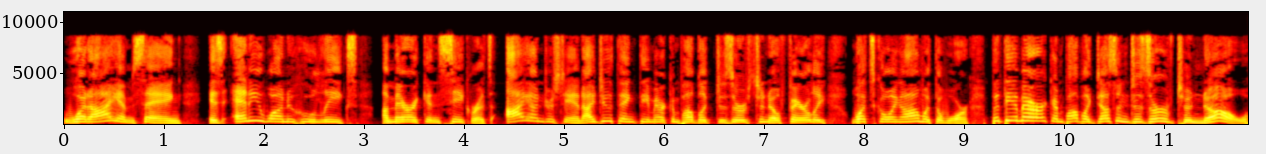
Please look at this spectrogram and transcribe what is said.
What I am saying is anyone who leaks American secrets, I understand. I do think the American public deserves to know fairly what's going on with the war, but the American public doesn't deserve to know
